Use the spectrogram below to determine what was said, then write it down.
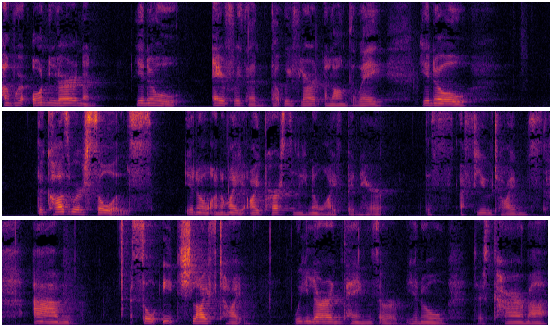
And we're unlearning you know everything that we've learned along the way. You know because we're souls you know, and I, I personally know I've been here this a few times. Um, so each lifetime we learn things, or you know, there's karma,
